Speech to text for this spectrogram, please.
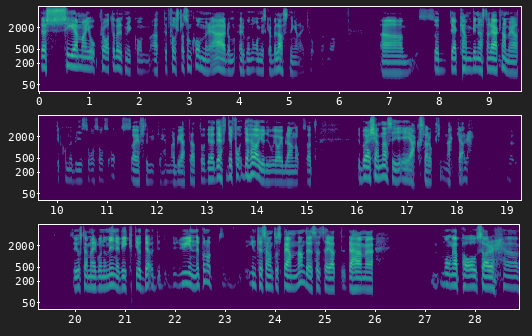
där ser man ju och pratar väldigt mycket om att det första som kommer är de ergonomiska belastningarna i kroppen. Då. Ehm, så det kan vi nästan räkna med att det kommer bli så hos oss också efter mycket hemarbete. Och det, det, det, får, det hör ju du och jag ibland också att det börjar kännas i, i axlar och nackar. Så just det här med ergonomin är viktig och det, du är inne på något intressant och spännande så att säga att det här med många pauser, eh,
